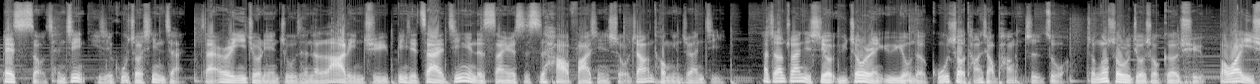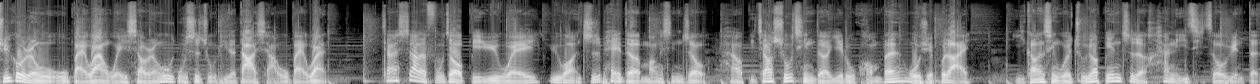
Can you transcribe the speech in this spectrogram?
贝斯手陈静以及鼓手信展，在二零一九年组成的辣邻居，并且在今年的三月十四号发行首张同名专辑。那这张专辑是由宇宙人御用的鼓手唐小胖制作，总共收录九首歌曲，包括以虚构人物五百万为小人物故事主题的大侠五百万。将下的符咒比喻为欲望支配的盲行咒，还有比较抒情的夜路狂奔，我学不来，以钢琴为主要编制的和你一起走远等。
